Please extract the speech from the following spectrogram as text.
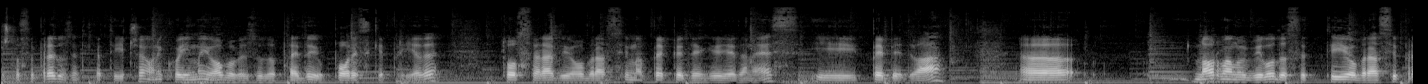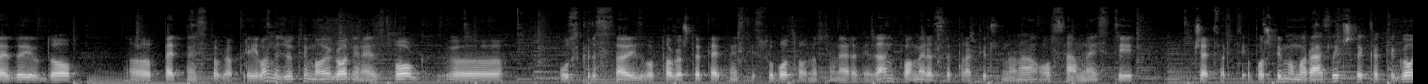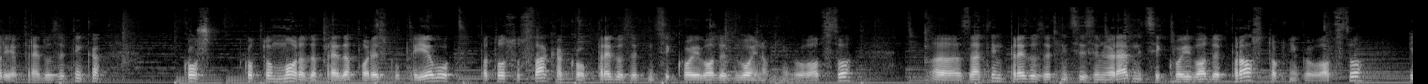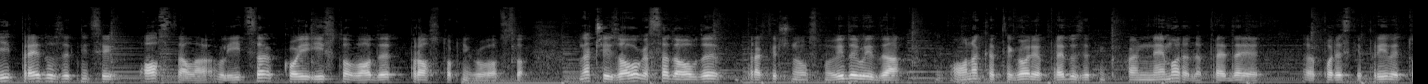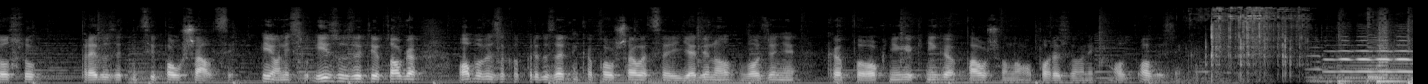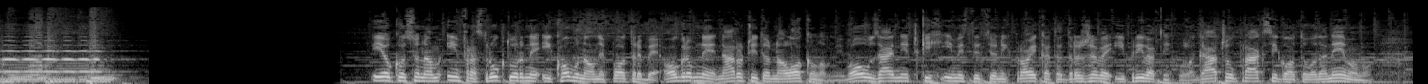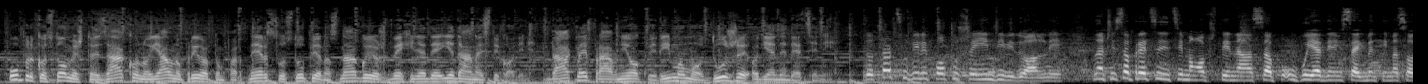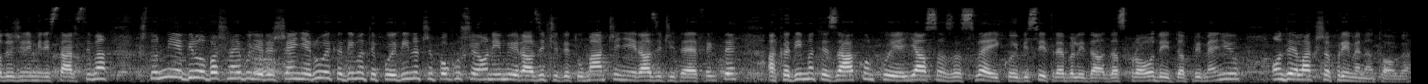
Što se preduzetnika tiče, oni koji imaju obavezu da predaju poreske prijeve, to se radi o obrascima PPDG1S i PB2, normalno bi bilo da se ti obrasi predaju do 15. aprila, međutim ove godine zbog Uskrsa i zbog toga što je 15. subota, odnosno neradni dan, pomera se praktično na 18. četvrti. Pošto imamo različite kategorije preduzetnika, ko, ko to mora da preda poresku prijevu, pa to su svakako preduzetnici koji vode dvojno knjigovodstvo, zatim preduzetnici zemljoradnici koji vode prosto knjigovodstvo i preduzetnici ostala lica koji isto vode prosto knjigovodstvo. Znači, iz ovoga sada ovde praktično smo videli da ona kategorija preduzetnika koja ne mora da predaje poreske prive, to su preduzetnici paušalci. I oni su izuzeti od toga, obaveza kod preduzetnika paušalaca je jedino vođenje KPO knjige, knjiga paušalno oporezovanih obveznika. Iako su nam infrastrukturne i komunalne potrebe ogromne, naročito na lokalnom nivou, zajedničkih investicionih projekata države i privatnih ulagača u praksi gotovo da nemamo, uprkos tome što je zakon o javno-privatnom partnerstvu stupio na snagu još 2011. godine. Dakle, pravni okvir imamo duže od jedne decenije. Do tad su bili pokušaj individualni, znači sa predsednicima opština, sa, u pojedinim segmentima, sa određenim ministarstvima, što nije bilo baš najbolje rešenje, jer uvek kad imate pojedinačne pokušaje, oni imaju različite tumačenja i različite efekte, a kad imate zakon koji je jasan za sve i koji bi svi trebali da, da sprovode i da primenjuju, onda je lakša primena toga.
